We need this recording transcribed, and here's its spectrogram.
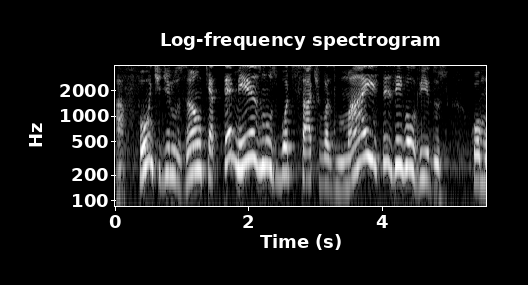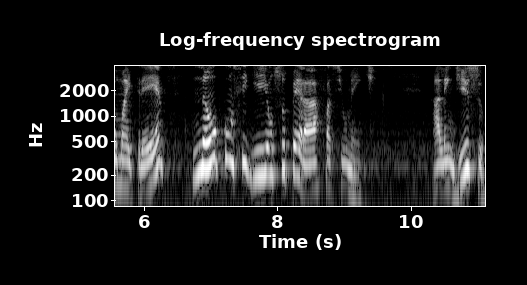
a fonte de ilusão que até mesmo os bodhisattvas mais desenvolvidos, como Maitreya, não conseguiam superar facilmente. Além disso,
